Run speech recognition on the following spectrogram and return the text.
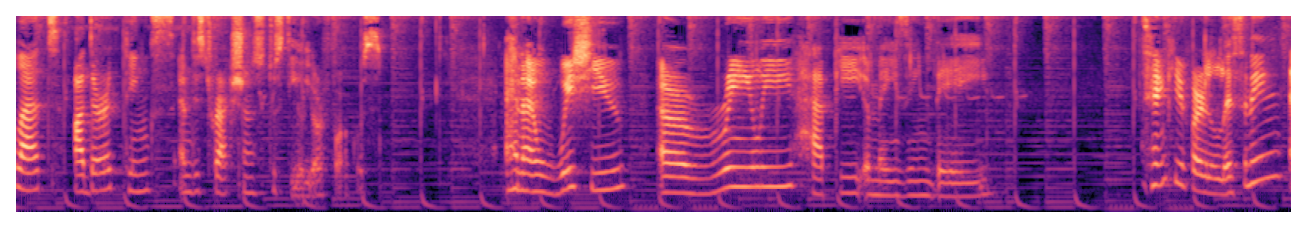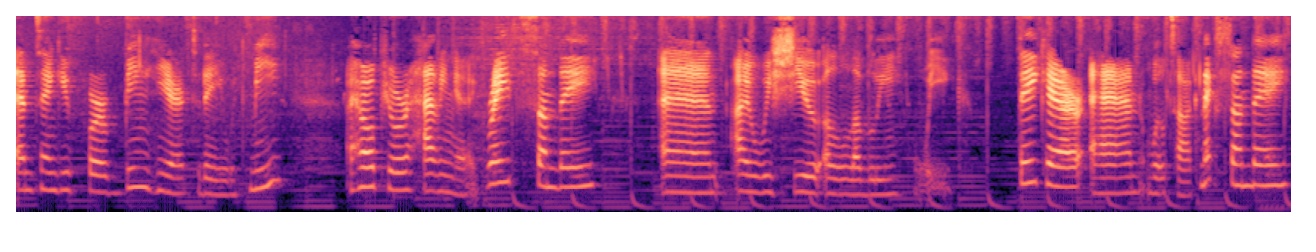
let other things and distractions to steal your focus. And I wish you a really happy, amazing day. Thank you for listening and thank you for being here today with me. I hope you're having a great Sunday and I wish you a lovely week. Take care and we'll talk next Sunday.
